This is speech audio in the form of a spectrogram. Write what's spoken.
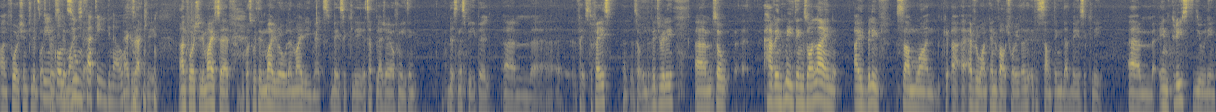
unfortunately, It's because being called Zoom myself, fatigue now. exactly. unfortunately, myself, because within my role and my remit, basically, it's a pleasure of meeting business people uh, face-to-face, and so individually. Um, so having meetings online, I believe someone, uh, everyone can vouch for it. It is something that basically um, increased during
